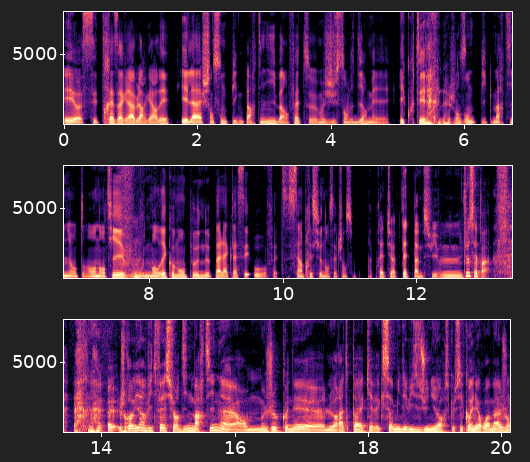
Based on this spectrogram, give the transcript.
et euh, c'est très agréable à regarder. Et la chanson de Pink Martini, bah en fait, euh, moi j'ai juste envie de dire, mais écoutez la, la chanson de Pink Martini en, en entier et vous vous demanderez comment on peut ne pas la classer haut en fait. C'est impressionnant cette chanson. Après, tu vas peut-être pas me suivre. Hum, je sais pas. Je reviens vite fait sur Dean Martin. Alors, moi, je connais le Rat Pack avec Sammy Davis Jr. Parce que c'est comme Ouais. les Rois Mages, on,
